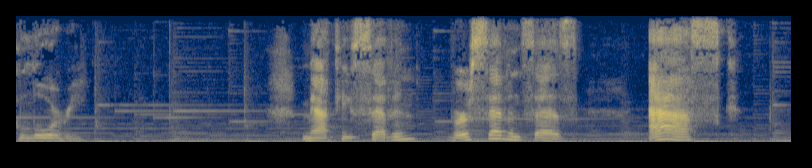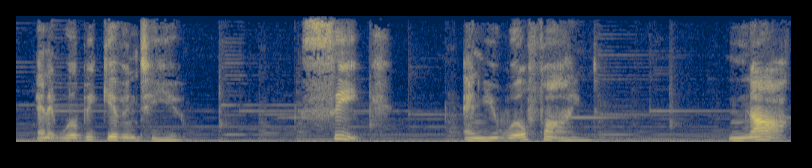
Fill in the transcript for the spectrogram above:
glory. Matthew 7, verse 7 says, Ask, and it will be given to you. Seek, and you will find. Knock,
